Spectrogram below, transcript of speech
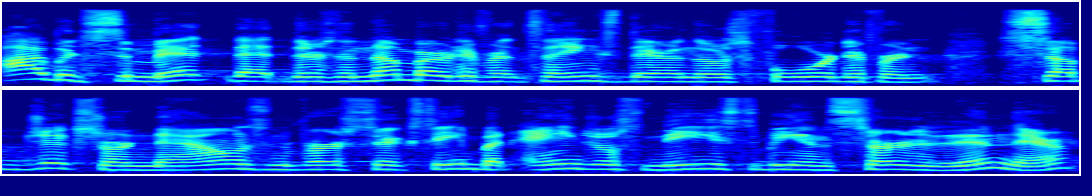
I would submit that there's a number of different things there in those four different subjects or nouns in verse 16, but angels needs to be inserted in there.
